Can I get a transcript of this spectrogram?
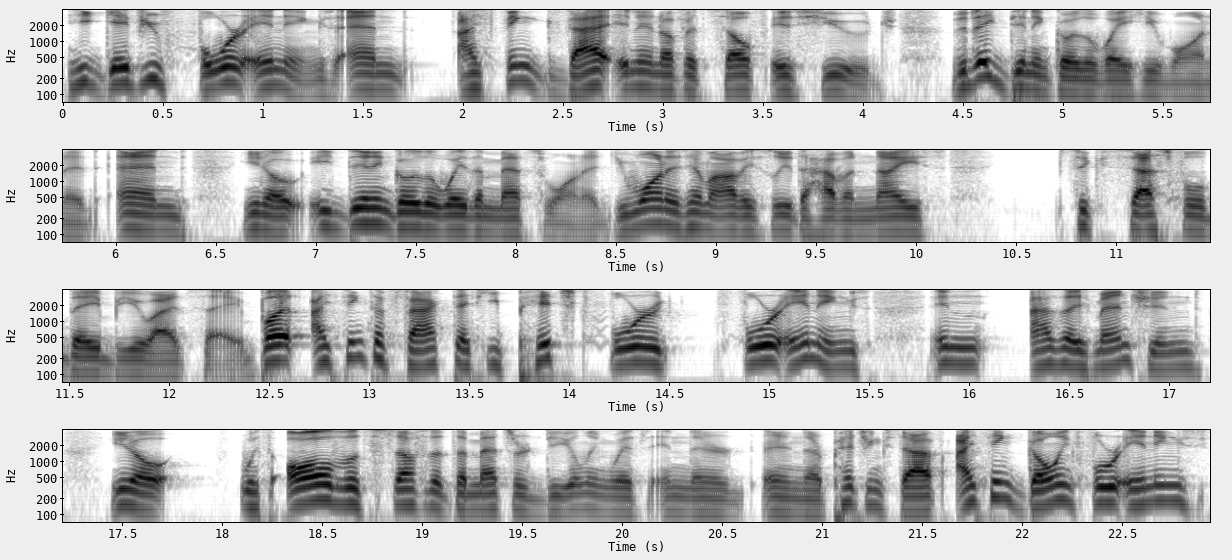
He gave you four innings and I think that in and of itself is huge. The day didn't go the way he wanted, and you know he didn't go the way the Mets wanted. You wanted him obviously to have a nice, successful debut, I'd say. But I think the fact that he pitched four four innings in as I mentioned, you know, with all the stuff that the Mets are dealing with in their in their pitching staff, I think going four innings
